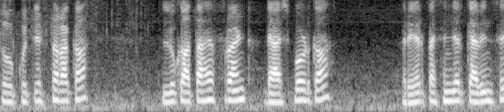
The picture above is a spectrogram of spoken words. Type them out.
तो कुछ इस तरह का लुक आता है फ्रंट डैशबोर्ड का रेयर पैसेंजर कैबिन से।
